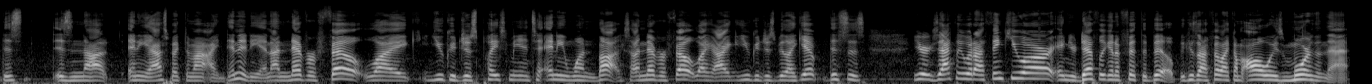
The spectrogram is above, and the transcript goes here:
this is not any aspect of my identity. And I never felt like you could just place me into any one box. I never felt like I, you could just be like, yep, this is, you're exactly what I think you are, and you're definitely going to fit the bill because I feel like I'm always more than that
